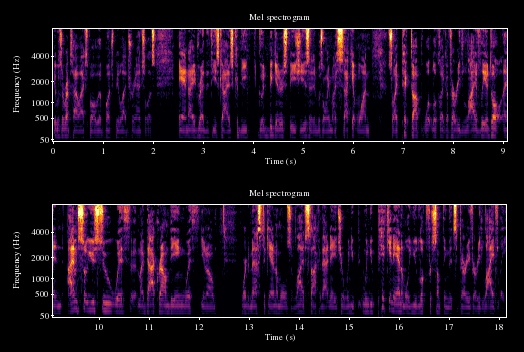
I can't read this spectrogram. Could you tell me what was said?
it was a reptile expo with a bunch of people had tarantulas. And I had read that these guys could be good beginner species, and it was only my second one. So I picked up what looked like a very lively adult. And I'm so used to, with my background being with, you know, or domestic animals or livestock of that nature. When you when you pick an animal, you look for something that's very very lively.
